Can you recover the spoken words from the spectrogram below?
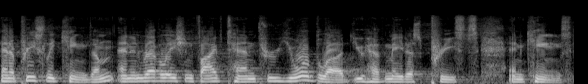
and a priestly kingdom. And in Revelation 5.10, through your blood you have made us priests and kings.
